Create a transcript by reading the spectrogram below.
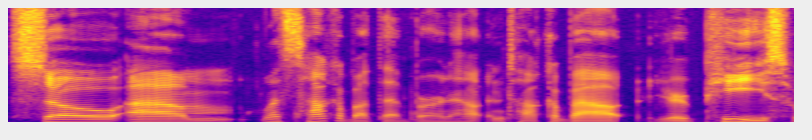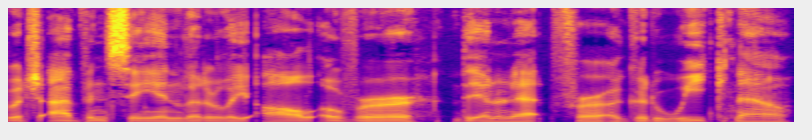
So um, let's talk about that burnout and talk about your piece, which I've been seeing literally all over the internet for a good week now.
